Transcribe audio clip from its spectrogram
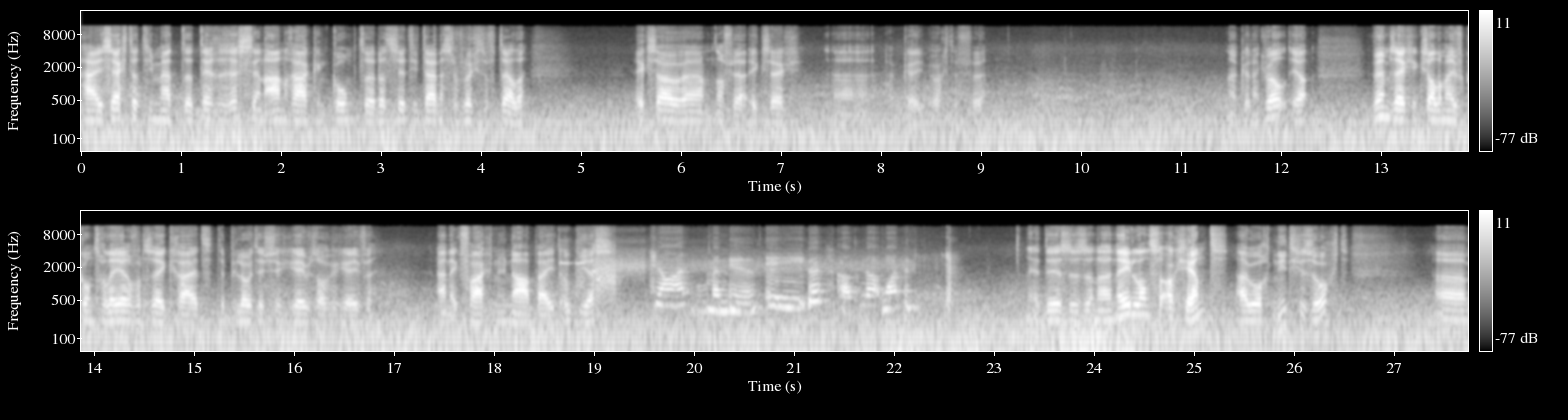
hij zegt dat hij met uh, terroristen in aanraking komt. Eh, dat zit hij tijdens de vlucht te vertellen. Ik zou, eh, of ja, ik zeg. eh, Oké, wacht even. Oké, dankjewel. Ja. Wim zegt, ik zal hem even controleren voor de zekerheid. De piloot heeft zijn gegevens al gegeven. En ik vraag nu na bij het OPS. John Man is een eh, Nederlandse agent. Hij wordt niet gezocht. Ehm,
